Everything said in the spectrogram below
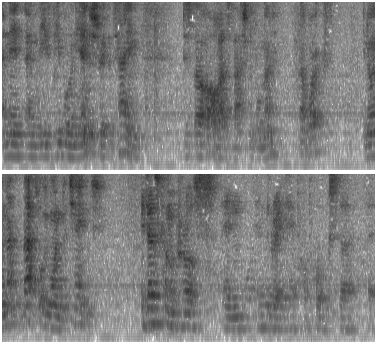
and they and these people in the industry at the time just thought, oh, that's fashionable now. That works. You know, and that that's what we wanted to change. It does come across in, in the great hip hop hoax that, that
